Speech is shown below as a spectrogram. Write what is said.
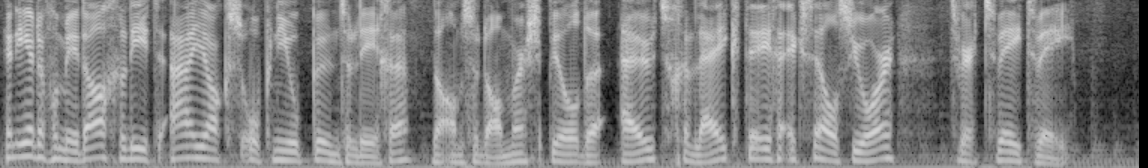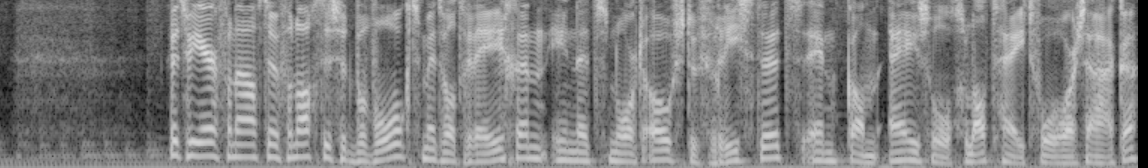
En eerder vanmiddag liet Ajax opnieuw punten liggen. De Amsterdammers speelden uit gelijk tegen Excelsior. Het werd 2-2. Het weer vanavond en vannacht is het bewolkt met wat regen. In het noordoosten vriest het en kan ijzelgladheid veroorzaken.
